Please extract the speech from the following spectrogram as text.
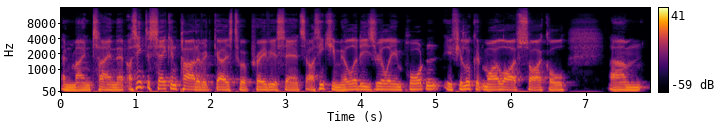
and maintain that. I think the second part of it goes to a previous answer. I think humility is really important. If you look at my life cycle, um,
